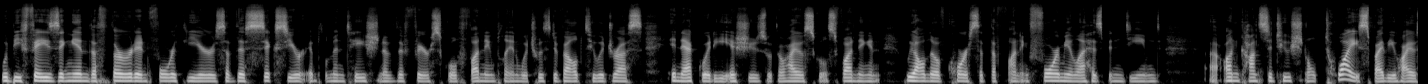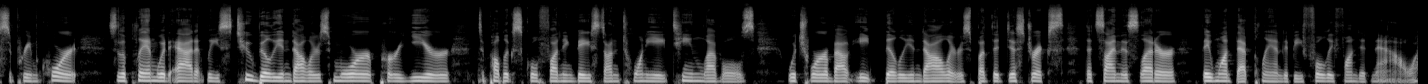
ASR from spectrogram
would be phasing in the third and fourth years of this six year implementation of the Fair School Funding Plan, which was developed to address inequity issues with Ohio schools funding. And we all know, of course, that the funding formula has been deemed uh, unconstitutional twice by the Ohio Supreme Court. So the plan would add at least $2 billion more per year to public school funding based on 2018 levels, which were about $8 billion. But the districts that signed this letter, they want that plan to be fully funded now.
